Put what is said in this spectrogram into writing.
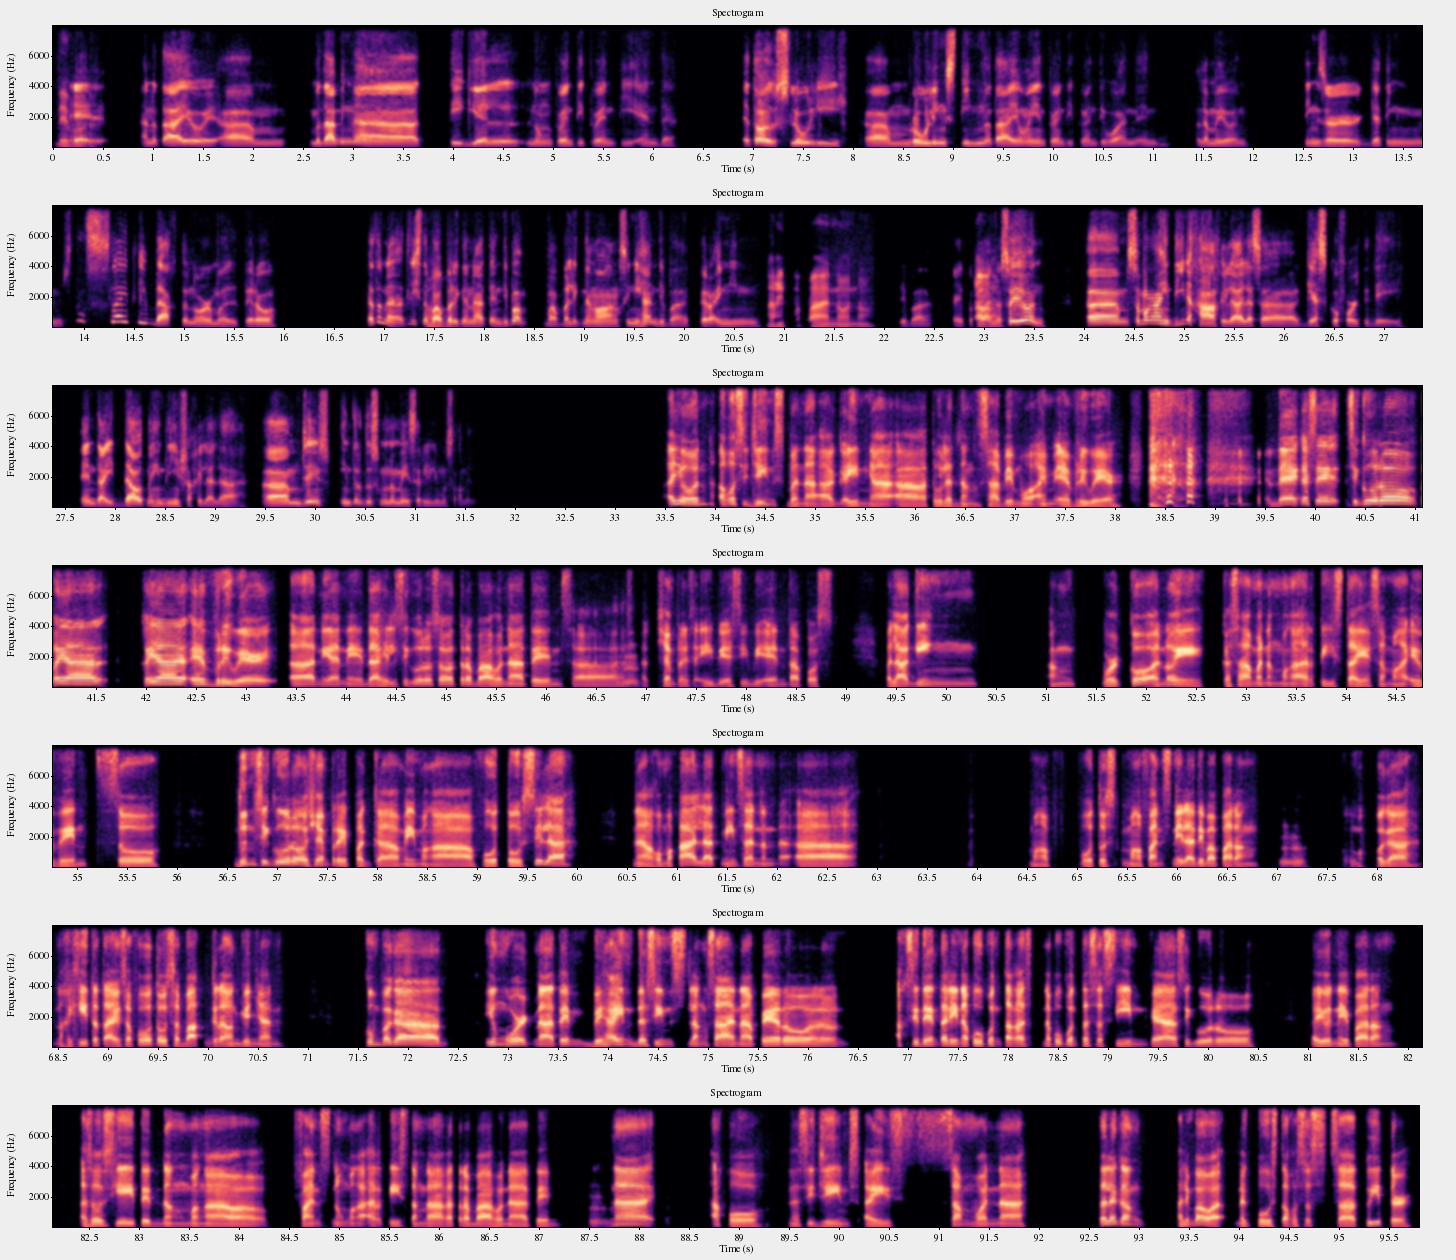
'di ba? Eh, ano tayo eh, um, madaming na tigil nung 2020 and uh, ito slowly um, rolling steam na tayo ngayon 2021 and alam mo yun, things are getting slightly back to normal pero eto na, at least nababalik na natin. Di ba? Babalik na nga ang sinihan, di ba? Pero I mean, Kahit paano, no? di ba? Kahit pa Oo. paano. So yun, um, sa mga hindi nakakakilala sa guest ko for today, and I doubt na hindi niyo siya kilala, um, James, introduce mo naman yung sarili mo sa kanila. Ayun, ako si James Banaag. Ayun nga, ah, katulad ng sabi mo, I'm everywhere. Hindi, kasi siguro kaya kaya everywhere ah, ano yan eh dahil siguro sa trabaho natin sa Mhm. sa- syempre sa ABS-CBN tapos palaging ang work ko ano eh kasama ng mga artista eh sa mga events. So dun siguro syempre pagka may mga photos sila na kumakalat minsan ah, mga photos mga fans nila 'di ba parang Mm-mm. kumbaga nakikita tayo sa photo sa background ganyan kumbaga yung work natin behind the scenes lang sana pero accidentally napupunta ka, napupunta sa scene kaya siguro ayun eh parang associated ng mga fans ng mga artistang nakakatrabaho natin Mm-mm. na ako na si James ay someone na talagang halimbawa nag-post ako sa sa Twitter.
